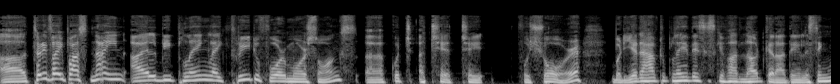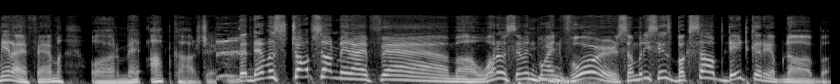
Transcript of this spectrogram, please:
Thirty five past nine I'll be playing like three to four more songs कुछ अच्छे अच्छे for sure but you have to play this इसके बाद लौट कर आते हैं लिस्टिंग मेरा एफएम और मैं आपका RJ the never stops on Mera FM 107.4 somebody says बक्सा अपडेट करें अपना अब।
